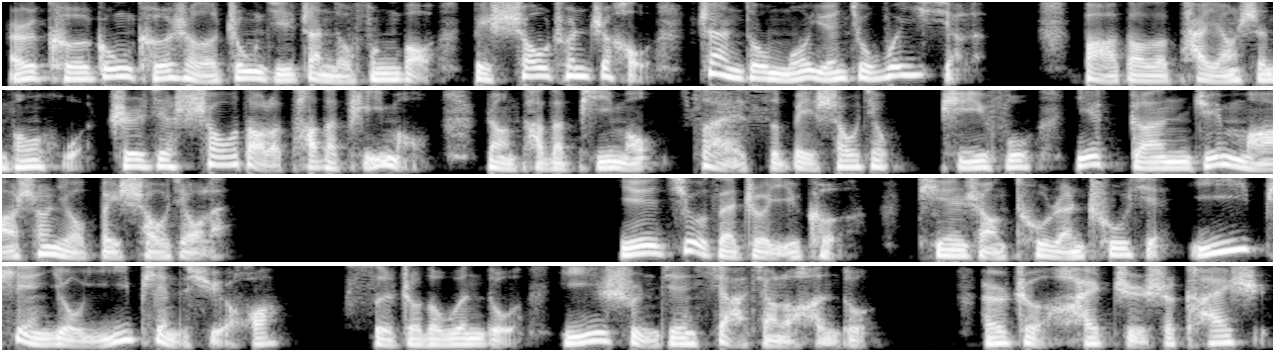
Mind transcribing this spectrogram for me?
而可攻可守的终极战斗风暴被烧穿之后，战斗魔猿就危险了。霸道的太阳神风火直接烧到了他的皮毛，让他的皮毛再次被烧焦，皮肤也感觉马上要被烧焦了。也就在这一刻，天上突然出现一片又一片的雪花，四周的温度一瞬间下降了很多。而这还只是开始，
